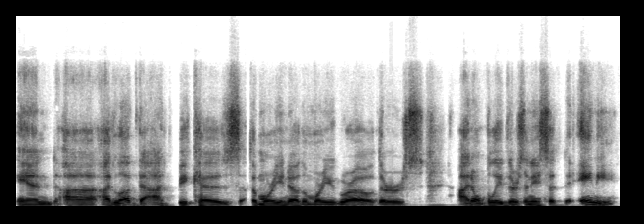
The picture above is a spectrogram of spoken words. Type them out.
And uh, I love that because the more you know, the more you grow. There's, I don't believe there's any any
